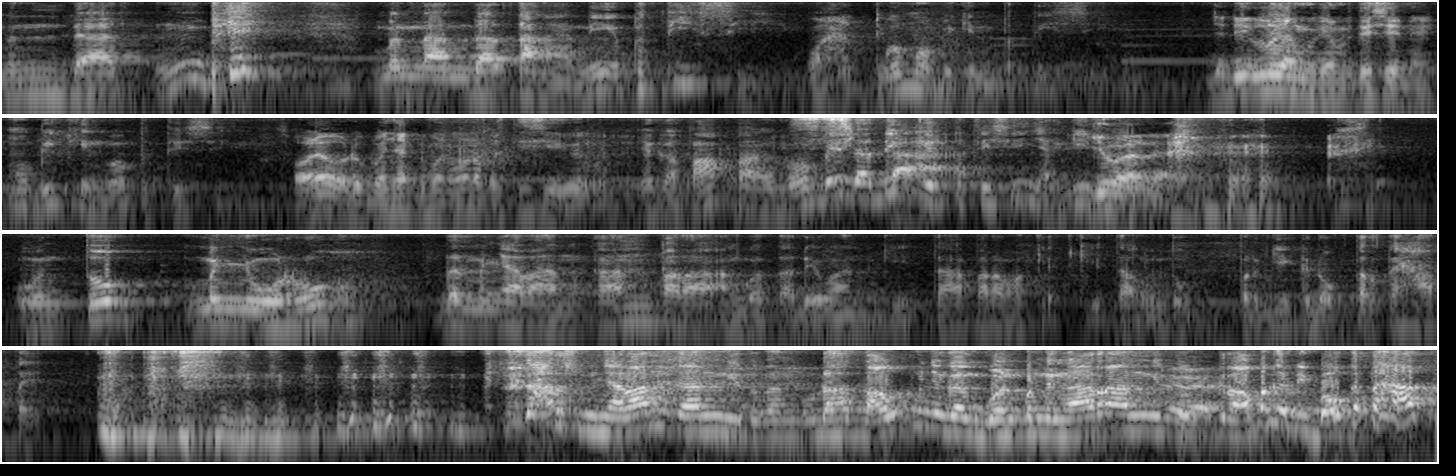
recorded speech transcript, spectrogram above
mendat, menandatangani petisi. Waduh. Gue mau bikin petisi. jadi lu yang bikin petisi nih Mau bikin gue petisi. soalnya udah banyak di mana-mana petisi gitu. Ya gak apa-apa. Gue beda dikit petisinya gitu. gimana Untuk menyuruh dan menyarankan para anggota dewan kita, para wakil kita untuk pergi ke dokter THT. Kita harus menyarankan gitu kan. Udah tahu punya gangguan pendengaran gitu. Kenapa gak dibawa ke THT?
